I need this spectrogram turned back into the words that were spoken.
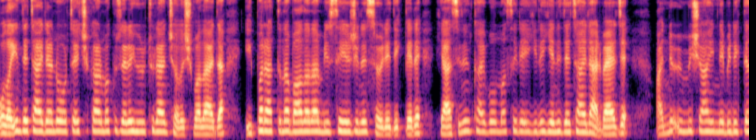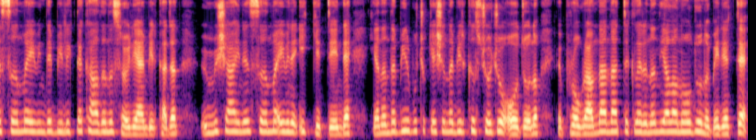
Olayın detaylarını ortaya çıkarmak üzere yürütülen çalışmalarda ihbar hattına bağlanan bir seyircinin söyledikleri Yasin'in kaybolmasıyla ilgili yeni detaylar verdi. Anne Ümmü Şahin'le birlikte sığınma evinde birlikte kaldığını söyleyen bir kadın, Ümmü Şahin'in sığınma evine ilk gittiğinde yanında bir buçuk yaşında bir kız çocuğu olduğunu ve programda anlattıklarının yalan olduğunu belirtti.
